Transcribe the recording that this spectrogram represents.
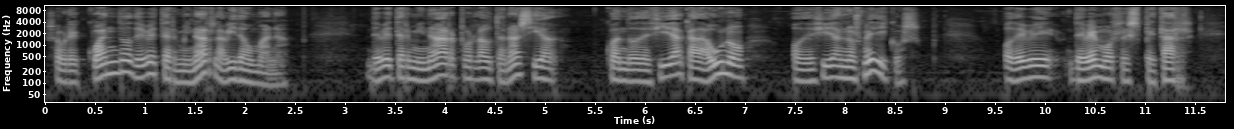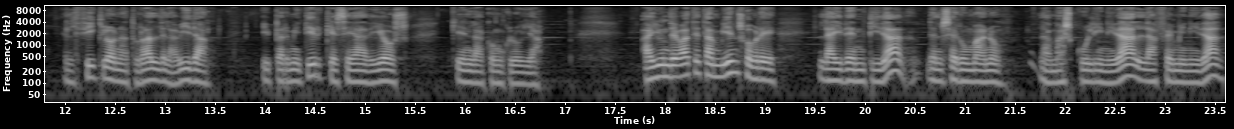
sobre cuándo debe terminar la vida humana. ¿Debe terminar por la eutanasia cuando decida cada uno o decidan los médicos? ¿O debe, debemos respetar el ciclo natural de la vida y permitir que sea Dios quien la concluya? Hay un debate también sobre la identidad del ser humano, la masculinidad, la feminidad.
